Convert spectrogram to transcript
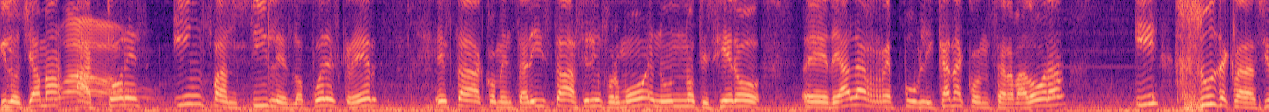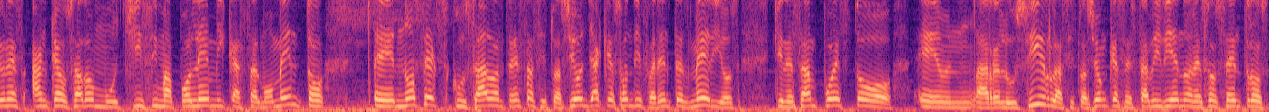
y los llama actores infantiles, ¿lo puedes creer? Esta comentarista así lo informó en un noticiero eh, de ala republicana conservadora y sus declaraciones han causado muchísima polémica hasta el momento. eh, no se ha excusado ante esta situación, ya que son diferentes medios quienes han puesto em, a relucir la situación que se está viviendo en esos centros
